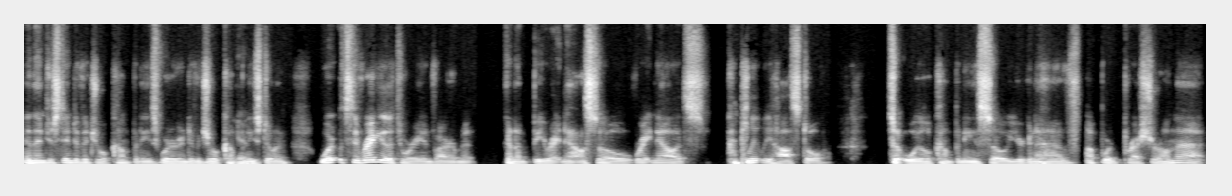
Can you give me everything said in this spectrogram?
And then just individual companies, what are individual companies yeah. doing? What's the regulatory environment? going to be right now. So right now it's completely hostile to oil companies. So you're going to have upward pressure on that.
